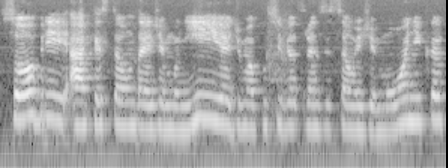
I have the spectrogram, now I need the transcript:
sobre a questão da hegemonia, de uma possível transição hegemônica.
